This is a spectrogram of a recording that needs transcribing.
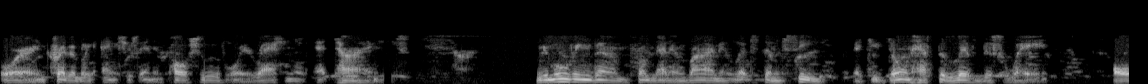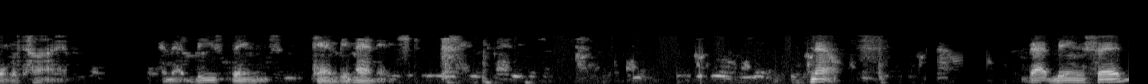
or incredibly anxious and impulsive or irrational at times. Removing them from that environment lets them see that you don't have to live this way all the time and that these things can be managed. Now, that being said,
